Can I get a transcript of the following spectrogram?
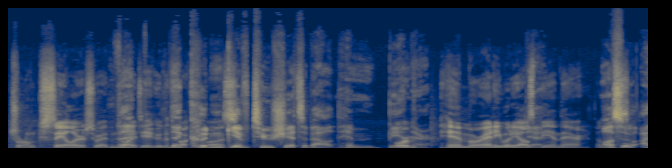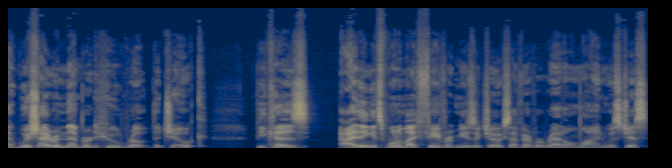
drunk sailors who had no that, idea who the that fuck he couldn't was. give two shits about him being or there. him or anybody else Yeah. being there. unless- Also, I wish I remembered who wrote the joke because I think it's one of my favorite music jokes I've ever read online. Was just,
